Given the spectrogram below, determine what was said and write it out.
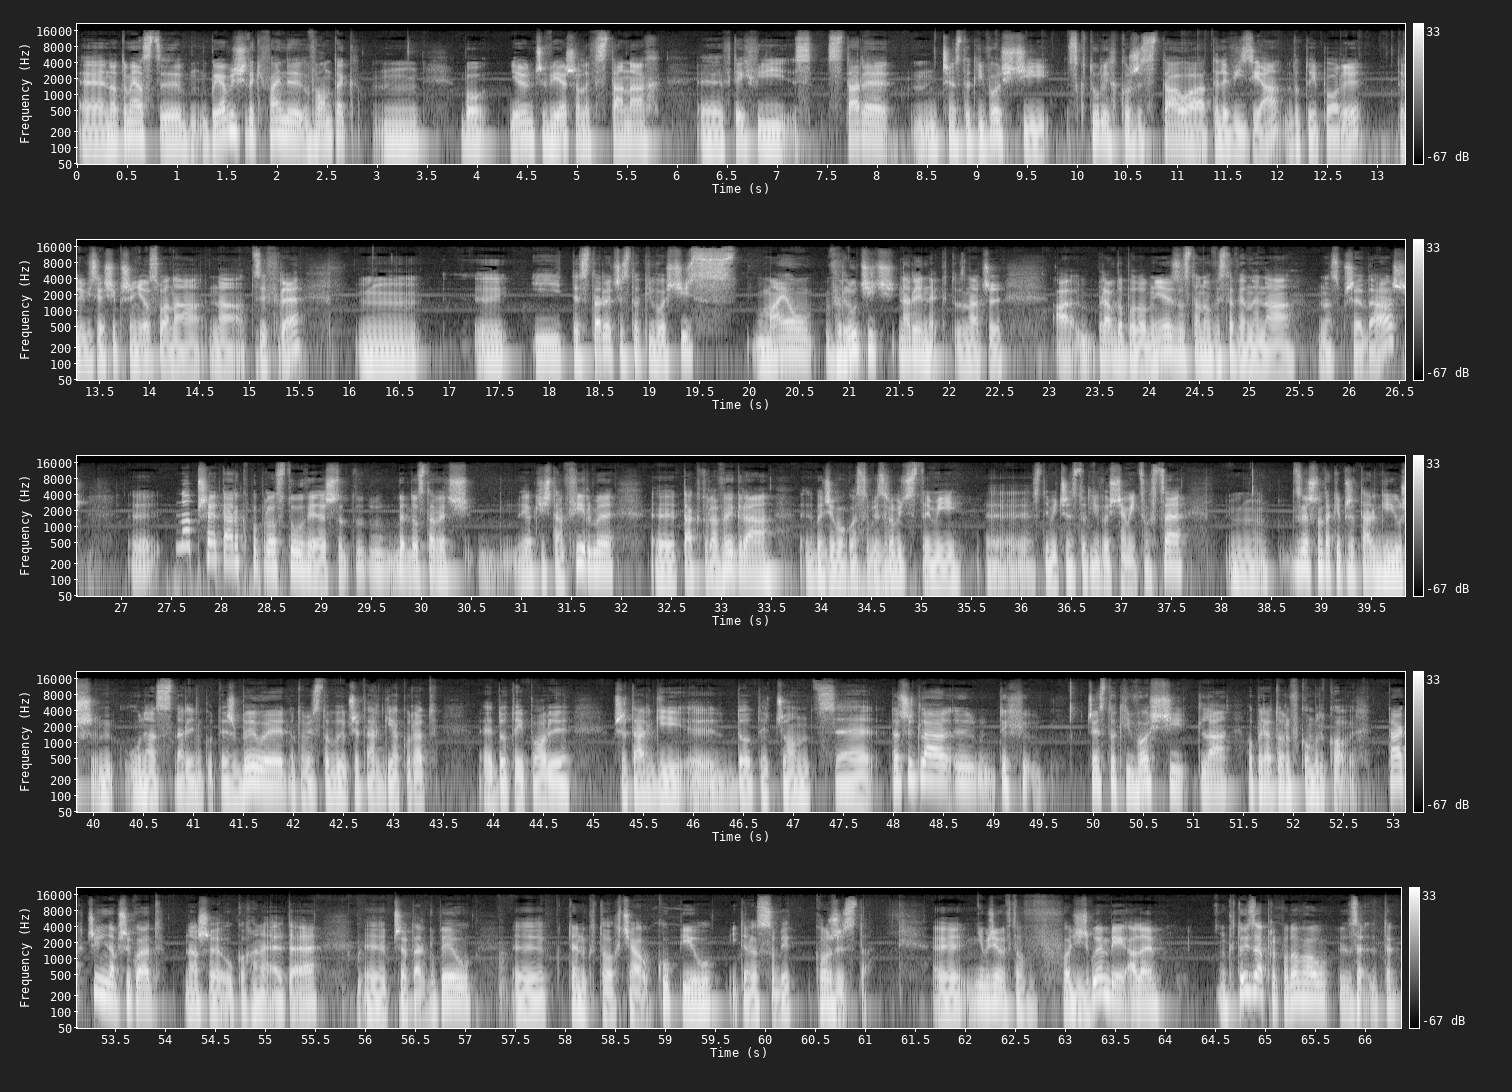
E, Natomiast y, pojawił się taki fajny wątek, mm, bo nie wiem, czy wiesz, ale w Stanach y, w tej chwili stare mm, częstotliwości, z których korzystała telewizja do tej pory, telewizja się przeniosła na, na cyfrę mm, y, i te stare częstotliwości mają wrócić na rynek, to znaczy a prawdopodobnie zostaną wystawione na, na sprzedaż. y, Na przetarg po prostu, wiesz, będą stawiać jakieś tam firmy, y, ta, która wygra, y, będzie mogła sobie zrobić z tymi, z tymi częstotliwościami, co chce. Mm, Zresztą takie przetargi już u nas na rynku też były, natomiast to były przetargi akurat do tej pory, przetargi dotyczące, znaczy dla tych częstotliwości dla operatorów komórkowych. Tak, czyli na przykład nasze ukochane LTE, y, przetarg był, y, ten kto chciał kupił i teraz sobie korzysta. Y, Nie będziemy w to wchodzić głębiej, ale ktoś zaproponował, za, tak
